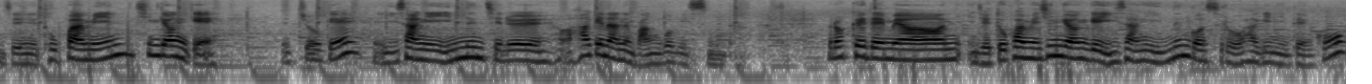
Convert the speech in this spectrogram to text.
이제 도파민 신경계 쪽에 이상이 있는지를 확인하는 방법이 있습니다. 그렇게 되면 이제 도파민 신경계 이상이 있는 것으로 확인이 되고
